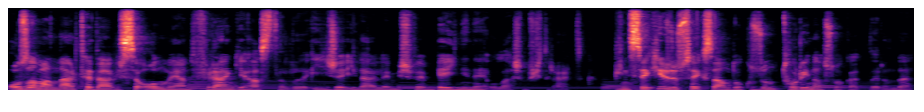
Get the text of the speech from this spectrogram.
O zamanlar tedavisi olmayan frengi hastalığı iyice ilerlemiş ve beynine ulaşmıştır artık. 1889'un Torino sokaklarında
